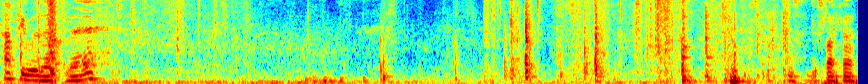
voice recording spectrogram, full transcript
happy with that there. Like a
